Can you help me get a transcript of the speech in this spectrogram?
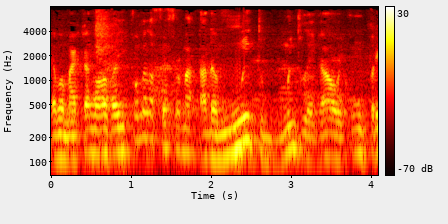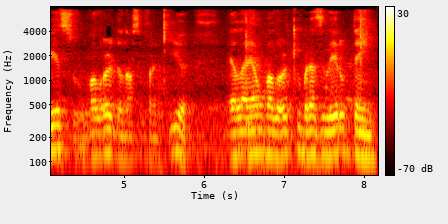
É uma marca nova e como ela foi formatada muito, muito legal e com o preço, o valor da nossa franquia, ela é um valor que o brasileiro tem.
